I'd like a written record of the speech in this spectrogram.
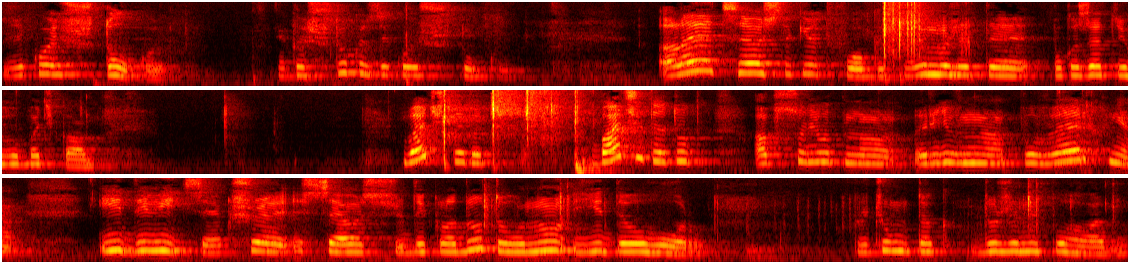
з якоюсь штукою. Якась штука з якоюсь штукою. Але це ось такий от фокус. Ви можете показати його батькам. Бачите тут? Бачите, тут абсолютно рівна поверхня. І дивіться, якщо я це ось сюди кладу, то воно їде вгору. Причому так дуже непогано.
